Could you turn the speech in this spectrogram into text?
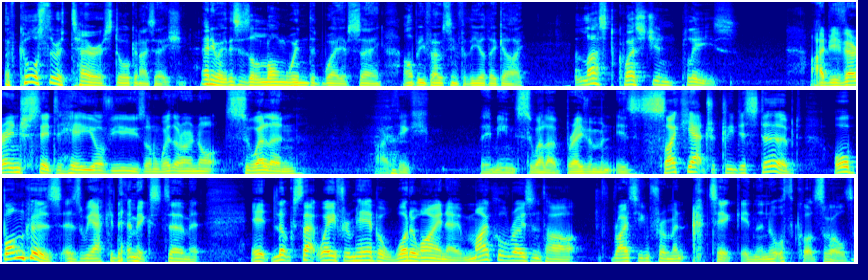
Of course, they're a terrorist organisation. Anyway, this is a long winded way of saying I'll be voting for the other guy. Last question, please. I'd be very interested to hear your views on whether or not Suellen, I think they mean Suella Braverman, is psychiatrically disturbed or bonkers, as we academics term it. It looks that way from here, but what do I know? Michael Rosenthal writing from an attic in the North Cotswolds,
